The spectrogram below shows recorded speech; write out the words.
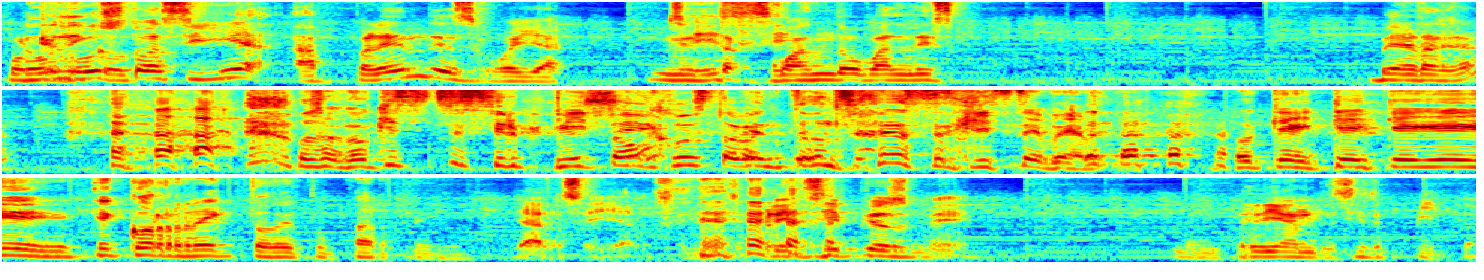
Porque único- justo así aprendes, güey, a neta, sí, sí. cuando vales verga. O sea, no quisiste decir pito. Sí, justamente. Entonces dijiste verga. Ok, qué, qué, qué correcto de tu parte, güey. Ya lo sé, ya lo sé. Mis principios me, me impedían decir pito.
